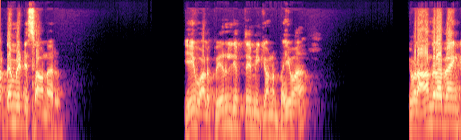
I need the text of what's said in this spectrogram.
అడ్డం పెట్టిస్తా ఉన్నారు. ఏ వాళ్ళ పేర్లు చెప్తే మీకు ఏమన్నా భయమా? ఇవాళ ఆంధ్ర బ్యాంక్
